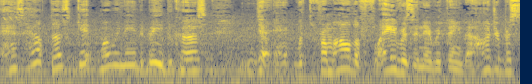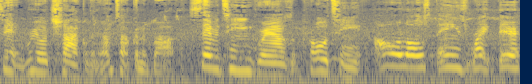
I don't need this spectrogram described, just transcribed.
has helped us get where we need to be because Eh, from all the flavors and everything, the 100% real chocolate. I'm talking about 17 grams of protein. All those things right there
